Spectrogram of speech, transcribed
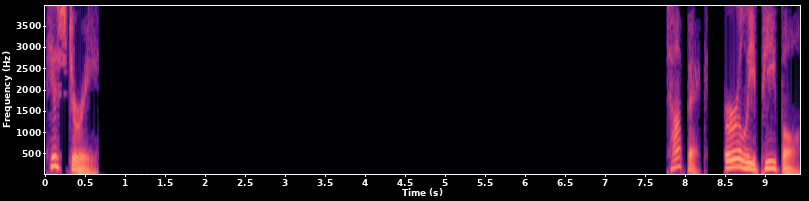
History Early people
